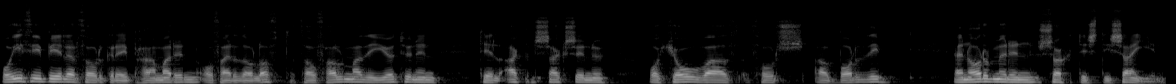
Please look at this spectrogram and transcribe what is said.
og í því bíl er Þór greip hamarinn og færð á loft þá falmaði jötunin til agnsaksinu og hjófað Þórs af borði en ormurinn söktist í sægin.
